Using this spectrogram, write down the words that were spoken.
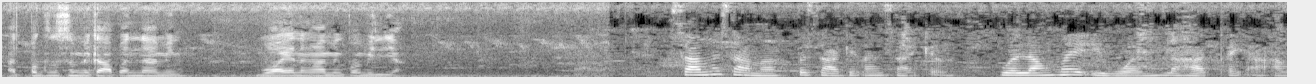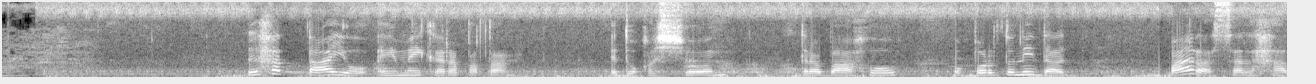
at pagsusumikapan namin buhayan ng aming pamilya. Sama-sama, pasagin ang cycle. Walang may iwan, lahat ay aangat. Lahat tayo ay may karapatan. Edukasyon, trabaho, oportunidad para sa lahat.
